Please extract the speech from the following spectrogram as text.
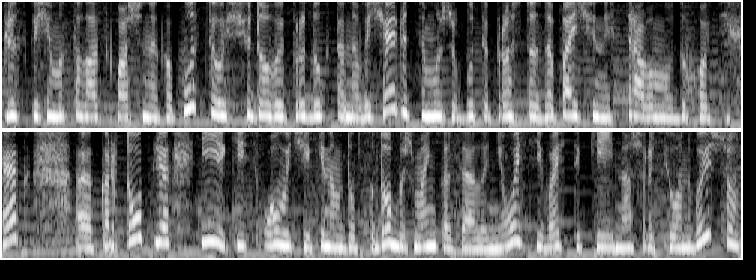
плюс, скажімо, салат з квашеної капусти. Ось чудовий продукт на вечерю. Це може бути просто запечений з травами в духовці хек, картопля і якісь овочі, які нам до вподоби жменька зелені. Ось і весь такий наш раціон вийшов.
